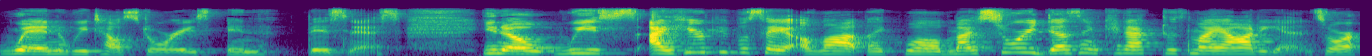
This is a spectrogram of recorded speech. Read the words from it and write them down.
when we tell stories in business. You know, we I hear people say a lot like, "Well, my story doesn't connect with my audience," or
